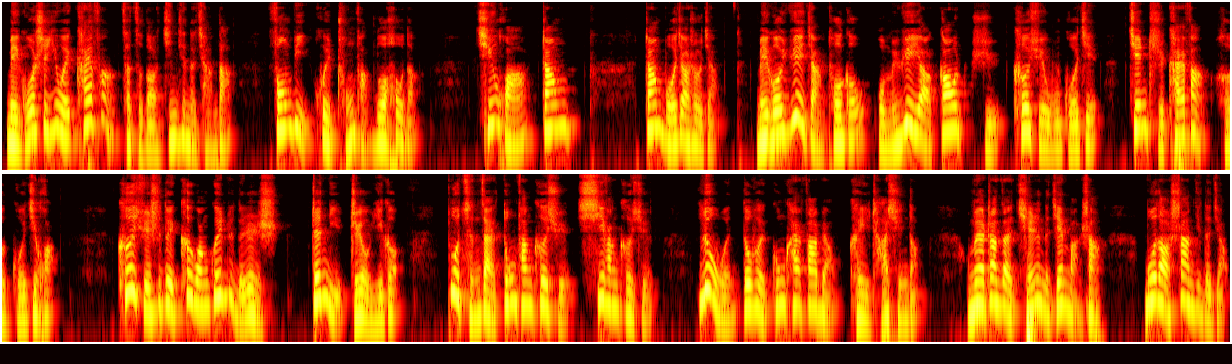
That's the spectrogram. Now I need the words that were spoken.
美国是因为开放才走到今天的强大，封闭会重返落后的。清华张张博教授讲，美国越讲脱钩，我们越要高举科学无国界，坚持开放和国际化。科学是对客观规律的认识，真理只有一个，不存在东方科学、西方科学，论文都会公开发表，可以查询的。我们要站在前人的肩膀上，摸到上帝的脚。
